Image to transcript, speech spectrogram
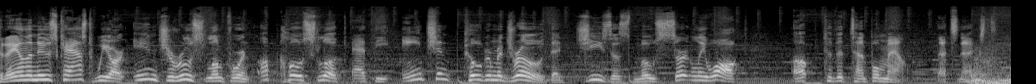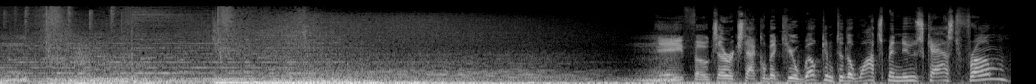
Today on the newscast, we are in Jerusalem for an up close look at the ancient pilgrimage road that Jesus most certainly walked up to the Temple Mount. That's next. Hey folks, Erick Stakelbeck here. Welcome to the Watchman newscast from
